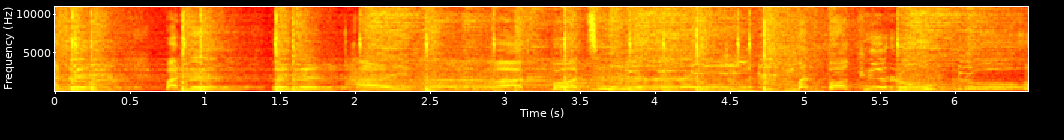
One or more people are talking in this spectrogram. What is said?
บัดนึงปัดนึงเพิ่งไอ้ขาดบ่เฉยมันบ่คือรูปรู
